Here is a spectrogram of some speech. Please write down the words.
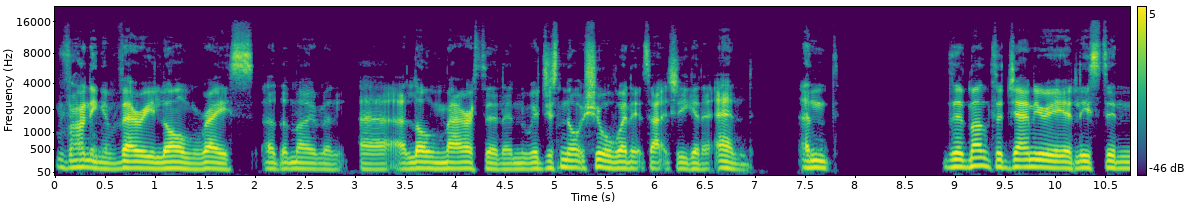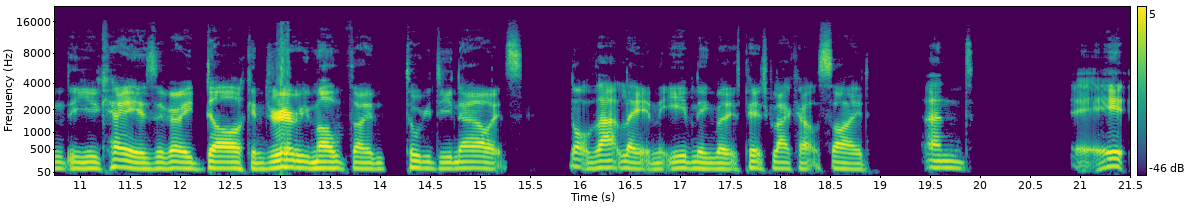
running a very long race at the moment, uh, a long marathon, and we're just not sure when it's actually going to end. And the month of January, at least in the UK, is a very dark and dreary month. I'm talking to you now. It's not that late in the evening, but it's pitch black outside, and it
